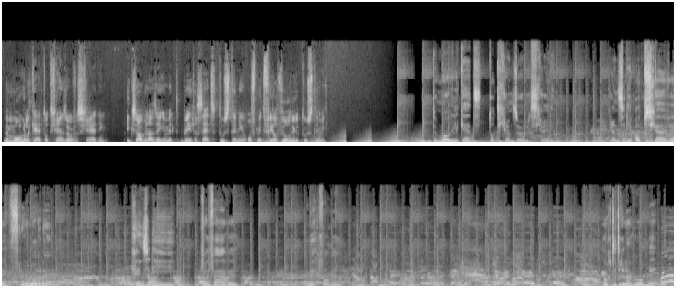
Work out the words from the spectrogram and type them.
de mogelijkheid tot grensoverschrijding. Ik zou bijna zeggen met wederzijdse toestemming of met veelvuldige toestemming. De mogelijkheid tot grensoverschrijding. Grenzen die opschuiven, vloer worden. Grenzen die vervagen, wegvallen. Hoort het er dan gewoon bij?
